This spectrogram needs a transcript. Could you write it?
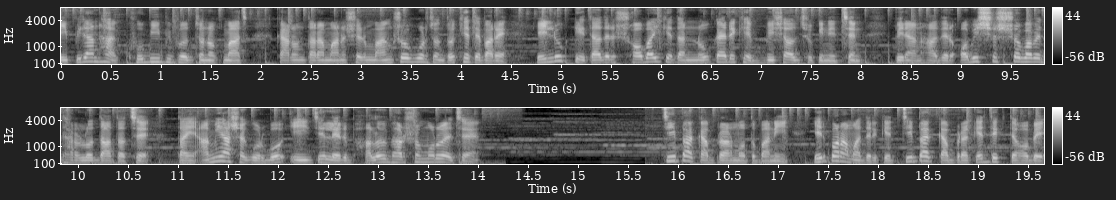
এই পিরানহা খুবই বিপজ্জনক মাছ, কারণ তারা মানুষের মাংস পর্যন্ত খেতে পারে। এই লোকটি তাদের সবাইকে তার নৌকায় রেখে বিশাল ঝুঁকি নিচ্ছেন। পিরানহাদের অবিশ্বাস্যভাবে ধারালো দাঁত আছে। তাই আমি আশা করব এই জেলের ভালোই ভারসাম্য রয়েছে। চিপা কাবরার মতো পানি। এরপর আমাদেরকে চিপা কাবরাকে দেখতে হবে।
